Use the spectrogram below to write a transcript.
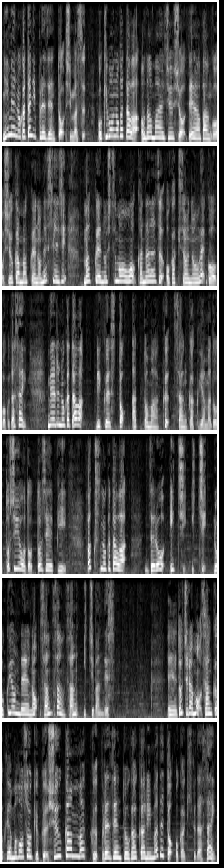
2名の方にプレゼントします。ご希望の方は、お名前、住所、電話番号、週刊マックへのメッセージ、マックへの質問を必ずお書き添えの上ご応募ください。メールの方は、リクエスト、アットマーク、三角山 .co.jp。ファックスの方は、011-640-3331番です。えー、どちらも三角山放送局週刊マックプレゼント係までとお書きください。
